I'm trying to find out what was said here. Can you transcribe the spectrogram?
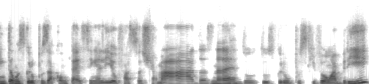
Então, os grupos acontecem ali, eu faço as chamadas, né, do, dos grupos que vão abrir,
